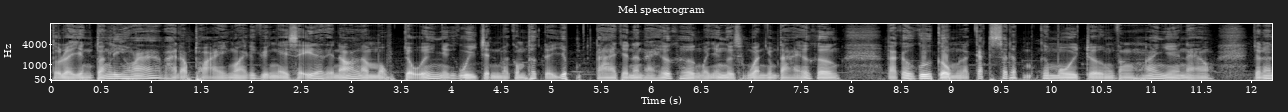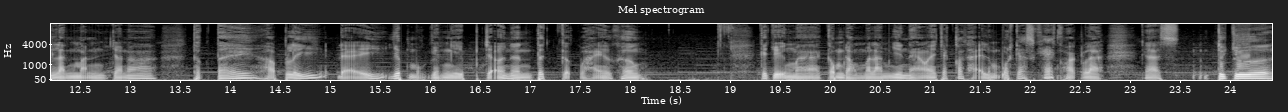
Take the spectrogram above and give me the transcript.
tôi là dân toán lý hóa và hài độc thoại. Ngoài cái chuyện nghệ sĩ đó thì nó là một chuỗi những cái quy trình và công thức để giúp ta trở nên hài hước hơn và những người xung quanh chúng ta hài hước hơn. Và cái cuối cùng là cách setup một cái môi trường văn hóa như thế nào cho nó lành mạnh cho nó thực tế hợp lý để giúp một doanh nghiệp trở nên tích cực và hài hước hơn cái chuyện mà cộng đồng mà làm như thế nào ấy chắc có thể là một podcast khác hoặc là à, tôi chưa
